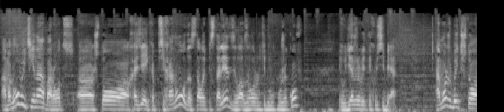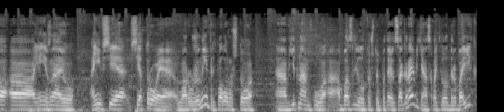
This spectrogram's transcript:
А могло выйти наоборот, э, что хозяйка психанула, достала пистолет, взяла в заложники двух мужиков и удерживает их у себя. А может быть, что, э, я не знаю, они все, все трое вооружены, предположим, что вьетнамку обозлило то, что пытаются ограбить, она схватила дробовик,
